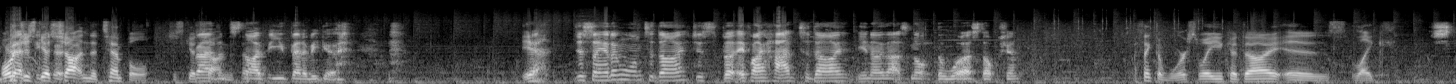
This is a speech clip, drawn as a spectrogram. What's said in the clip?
Or just get good. shot in the temple. Just get Random sniper, temple. you better be good. Yeah. Just saying, I don't want to die. Just, but if I had to die, you know, that's not the worst option. I think the worst way you could die is like Just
